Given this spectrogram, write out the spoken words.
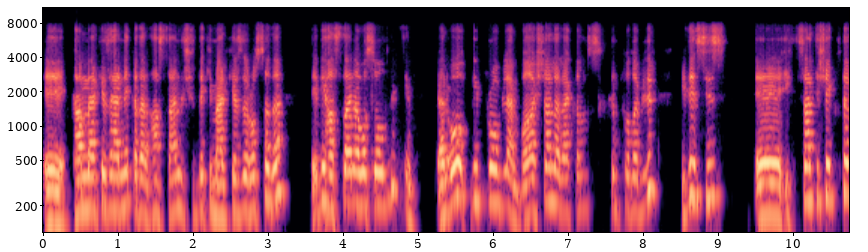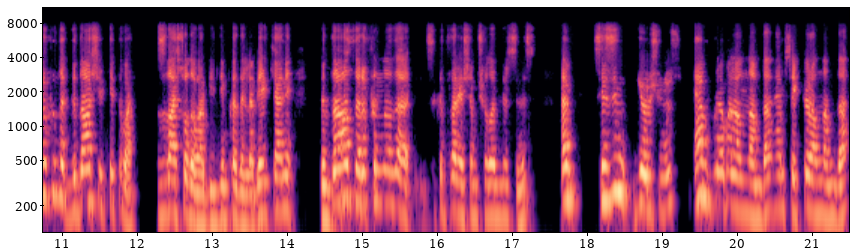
e, kan merkezi her ne kadar hastane dışındaki merkezler olsa da e, bir hastane havası olduğu için yani o bir problem. Bağışlarla alakalı sıkıntı olabilir. Bir de siz e, iktisat teşekkür tarafında gıda şirketi var. Kızılay Soda var bildiğim kadarıyla. Belki hani gıda tarafında da sıkıntılar yaşamış olabilirsiniz. Hem sizin görüşünüz hem global anlamda hem sektör anlamda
